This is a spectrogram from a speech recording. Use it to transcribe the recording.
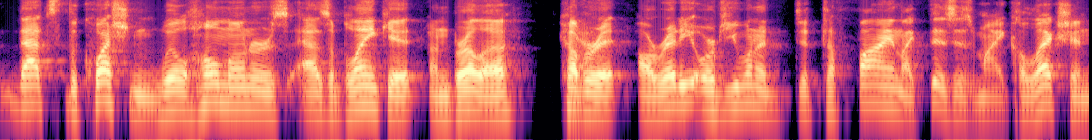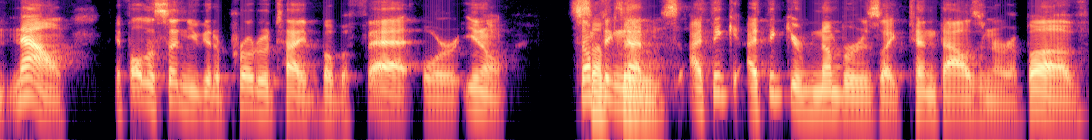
that's the question. Will homeowners as a blanket umbrella cover it already or do you want to define like this is my collection? Now, if all of a sudden you get a prototype Boba Fett or, you know, something, Something- that's I think I think your number is like 10,000 or above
